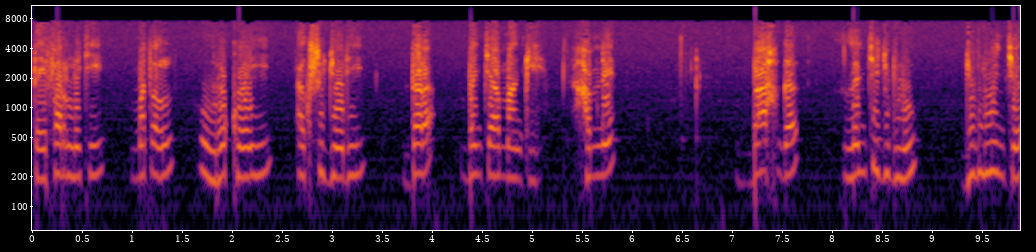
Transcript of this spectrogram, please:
tey farlu ci matal rukkoo yi ak sujjóot dara bañ caa manqué. Xam ne baax ga lañ ca jublu jubluwuñ ca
